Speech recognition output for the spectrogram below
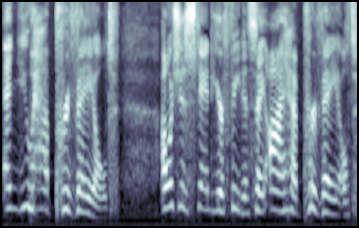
and you have prevailed. I want you to stand to your feet and say, I have prevailed.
